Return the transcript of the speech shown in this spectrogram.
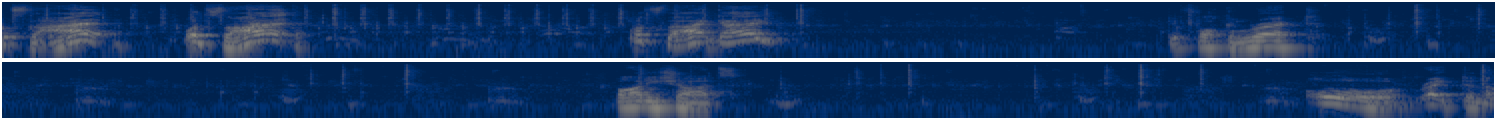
What's that? What's that? What's that, guy? Get fucking wrecked. Body shots. Oh, right to the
